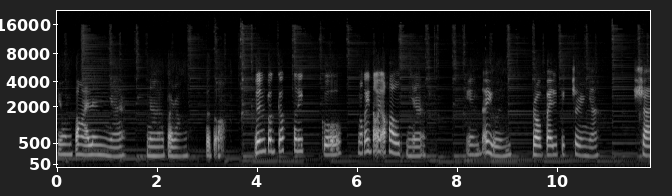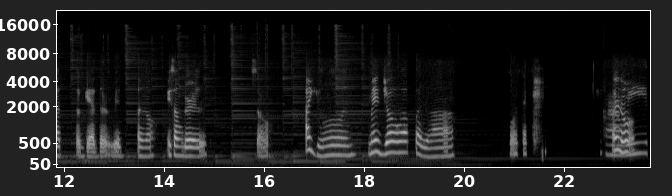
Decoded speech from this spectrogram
yung pangalan niya na parang totoo. Then, pagka-click ko, nakita ko yung account niya. And, ayun, profile picture niya, shot together with, ano, isang girl. So, ayun, may jowa pala. Potek. Ah, Ano? wait.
